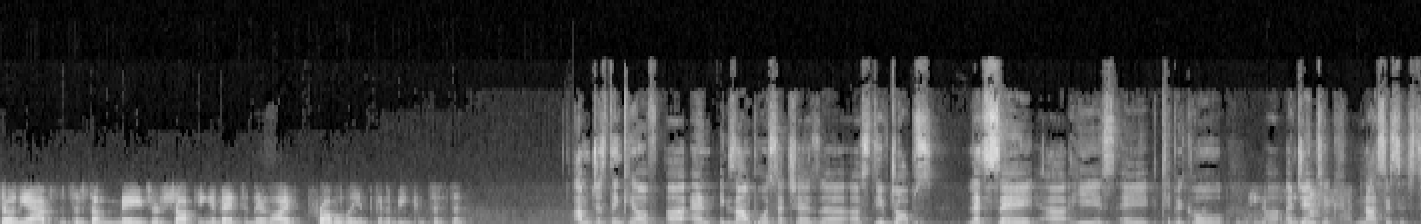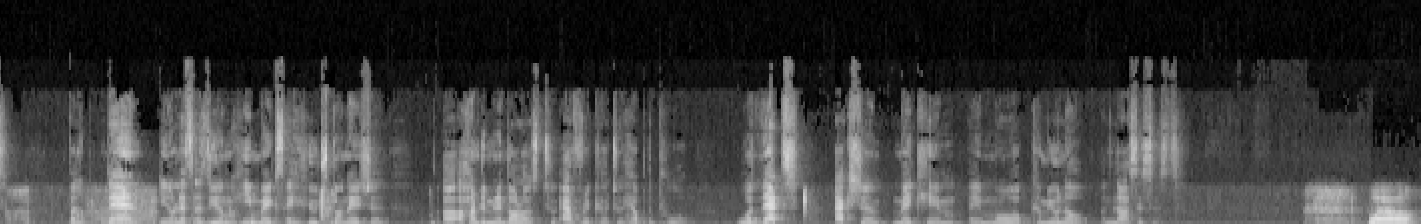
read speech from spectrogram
So in the absence of some major shocking event in their life, probably it's going to be consistent. I'm just thinking of uh, an example such as uh, uh, Steve Jobs. Let's say uh, he is a typical uh, agentic narcissist, But then, you know, let's assume he makes a huge donation, uh, $100 million to Africa to help the poor. Would that action make him a more communal narcissist? Well,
